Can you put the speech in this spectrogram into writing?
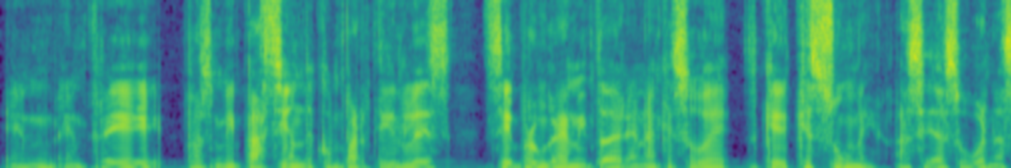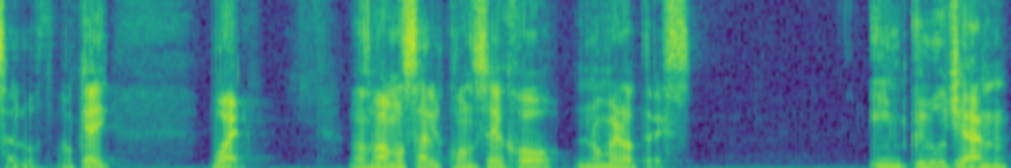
entre pues mi pasión de compartirles siempre un granito de arena que, sube, que, que sume hacia su buena salud. Bueno, nos vamos al consejo número 3. Incluyan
